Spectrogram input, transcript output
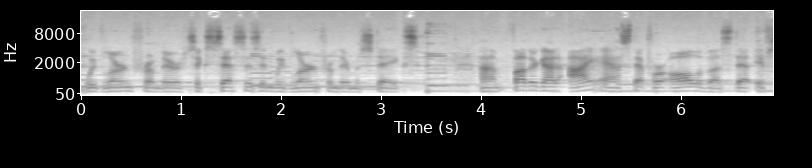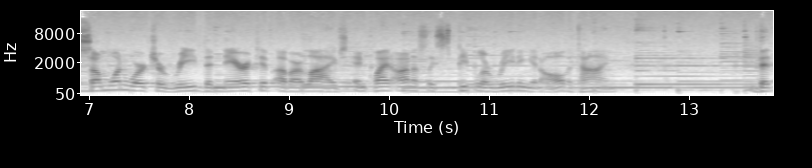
We've learned from their successes and we've learned from their mistakes. Um, Father God, I ask that for all of us, that if someone were to read the narrative of our lives, and quite honestly, people are reading it all the time, that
